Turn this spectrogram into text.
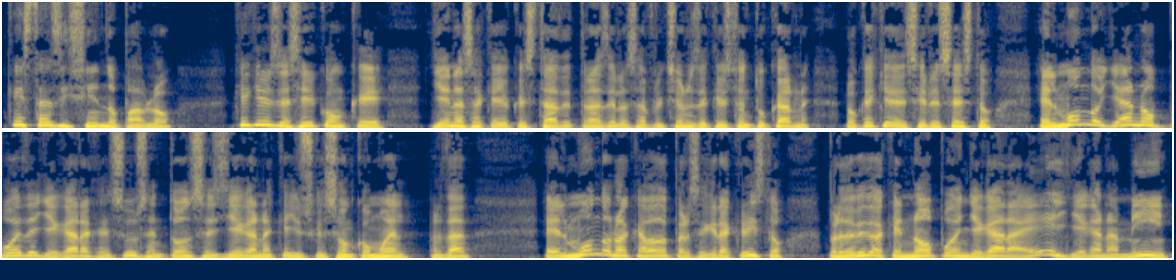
¿Qué estás diciendo, Pablo? ¿Qué quieres decir con que llenas aquello que está detrás de las aflicciones de Cristo en tu carne? Lo que quiere decir es esto. El mundo ya no puede llegar a Jesús, entonces llegan aquellos que son como Él, ¿verdad? El mundo no ha acabado de perseguir a Cristo, pero debido a que no pueden llegar a Él, llegan a mí.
